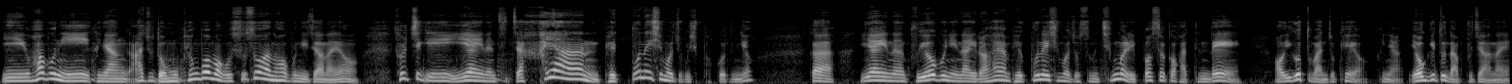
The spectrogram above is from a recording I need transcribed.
이 화분이 그냥 아주 너무 평범하고 수수한 화분이잖아요. 솔직히 이 아이는 진짜 하얀 백분에 심어주고 싶었거든요. 그러니까 이 아이는 부여분이나 이런 하얀 백분에 심어줬으면 정말 이뻤을 것 같은데 어, 이것도 만족해요. 그냥 여기도 나쁘지 않아요.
